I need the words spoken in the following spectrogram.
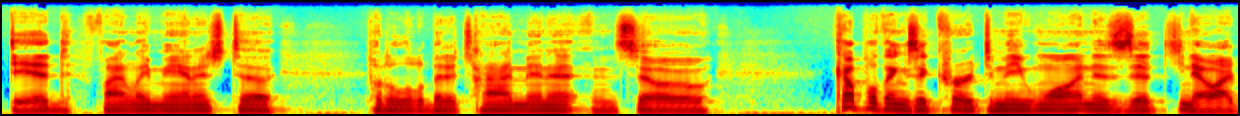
did finally manage to put a little bit of time in it. And so couple things occurred to me. One is that, you know, I,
